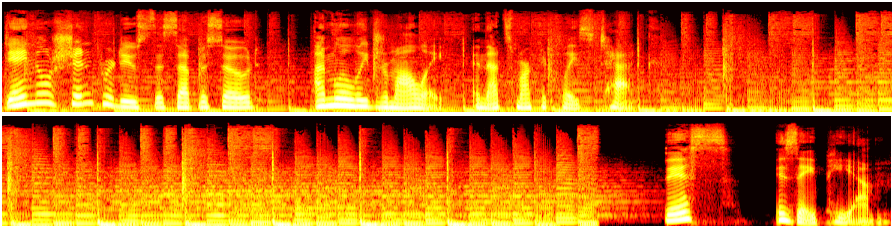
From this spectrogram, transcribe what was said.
Daniel Shin produced this episode. I'm Lily Jamali, and that's Marketplace Tech. This is APM.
